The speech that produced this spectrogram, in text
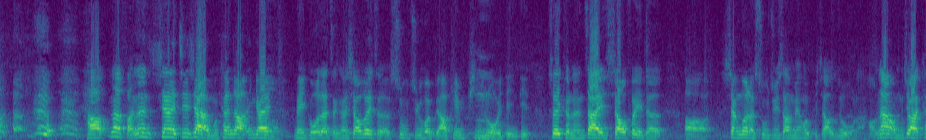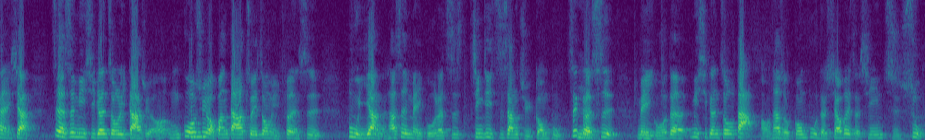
好，那反正现在接下来我们看到，应该美国的整个消费者的数据会比较偏疲弱一点点，所以可能在消费的呃相关的数据上面会比较弱了。好，那我们就来看一下，这是密西根州立大学，我们过去有帮大家追踪一份是。不一样的，它是美国的资经济智商局公布，这个是美国的密西根州大，哦，它所公布的消费者信心指数。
